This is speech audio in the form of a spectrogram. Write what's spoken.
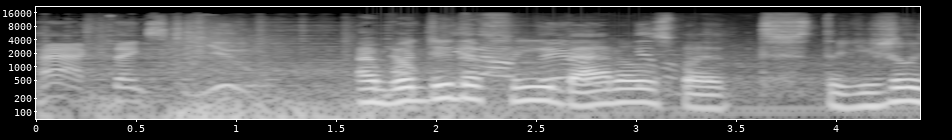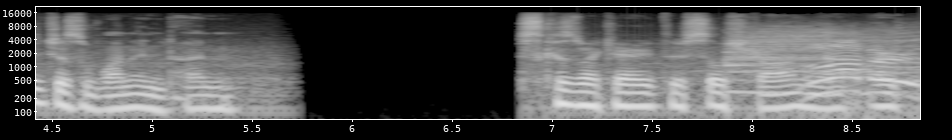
packed thanks to you. I would do the free battles, but they're usually just one and done. Just because my character's so strong. I,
